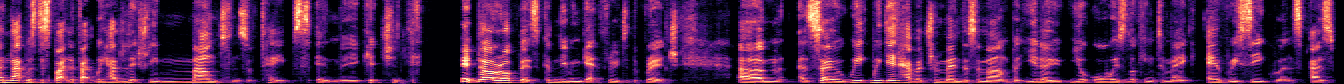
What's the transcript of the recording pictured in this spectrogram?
and that was despite the fact we had literally mountains of tapes in the kitchen in our office, couldn't even get through to the bridge. Um, so we we did have a tremendous amount, but you know, you're always looking to make every sequence as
